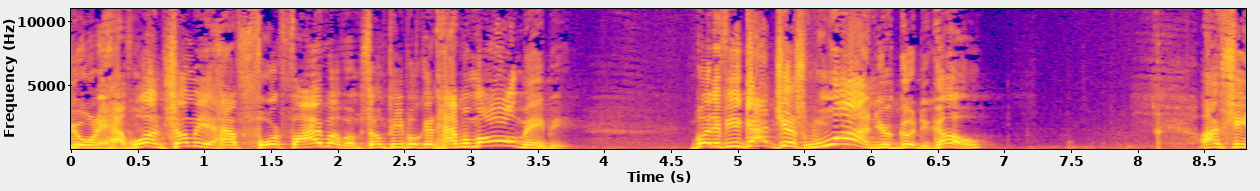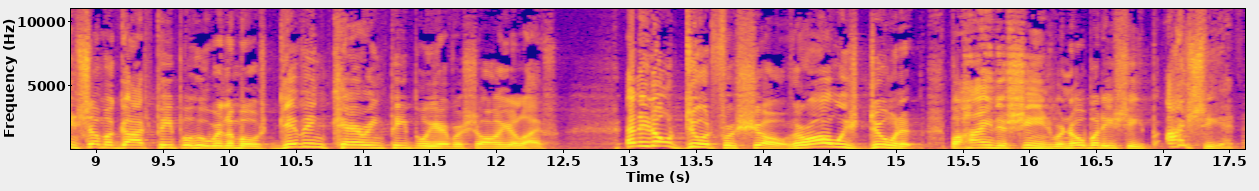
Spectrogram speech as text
you only have one. Some of you have four or five of them. Some people can have them all, maybe. But if you got just one, you're good to go. I've seen some of God's people who were the most giving, caring people you ever saw in your life. And they don't do it for show. They're always doing it behind the scenes where nobody sees. I see it.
